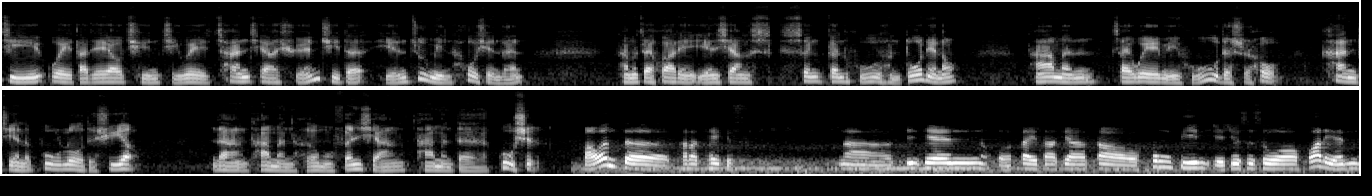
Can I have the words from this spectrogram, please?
集为大家邀请几位参加选举的原住民候选人，他们在花莲原乡生根服务很多年哦。他们在为民服务的时候，看见了部落的需要，让他们和我们分享他们的故事。保安的 Paratex，那今天我带大家到丰滨，也就是说花莲。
